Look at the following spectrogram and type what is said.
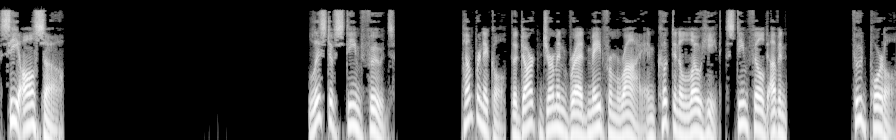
See also. List of steamed foods. Pumpernickel, the dark German bread made from rye and cooked in a low heat, steam-filled oven. Food portal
